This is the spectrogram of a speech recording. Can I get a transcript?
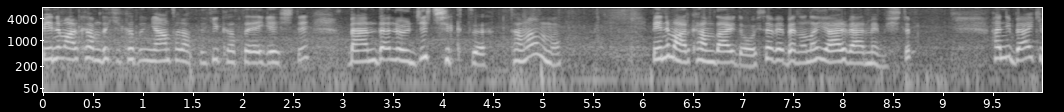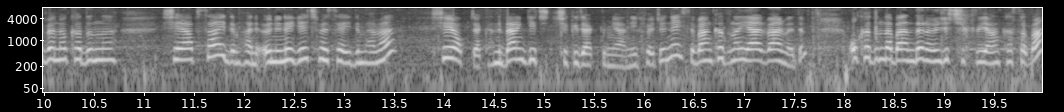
Benim arkamdaki kadın yan taraftaki kasaya geçti. Benden önce çıktı. Tamam mı? Benim arkamdaydı oysa ve ben ona yer vermemiştim. Hani belki ben o kadını şey yapsaydım hani önüne geçmeseydim hemen şey yapacak. Hani ben geç çıkacaktım yani ilk önce. Neyse ben kadına yer vermedim. O kadın da benden önce çıktı yan kasadan.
